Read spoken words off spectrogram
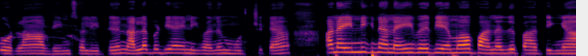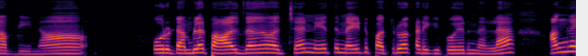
போடலாம் அப்படின்னு சொல்லிட்டு, நல்லபடியாக இன்றைக்கி வந்து முடிச்சுட்டேன். ஆனால் இன்னைக்கு நான் நைவேத்தியமாக பண்ணது பார்த்தீங்க அப்படின்னா ஒரு டம்ளர் பால் தான் வச்சேன். நேற்று நைட்டு பத்து ரூபா கடைக்கு போயிருந்தேன்ல. அங்கே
